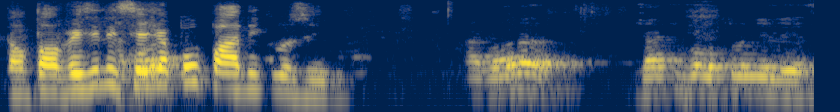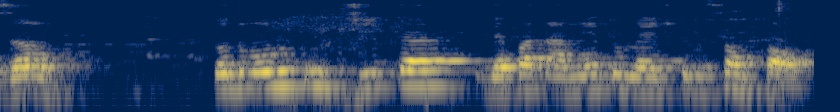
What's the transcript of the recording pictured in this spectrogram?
Então talvez ele seja poupado, inclusive. Agora, já que voltou em lesão, todo mundo critica o departamento médico do São Paulo.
